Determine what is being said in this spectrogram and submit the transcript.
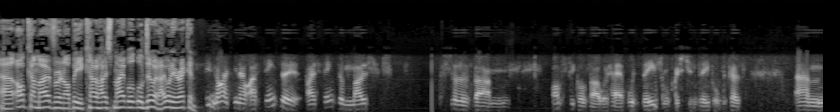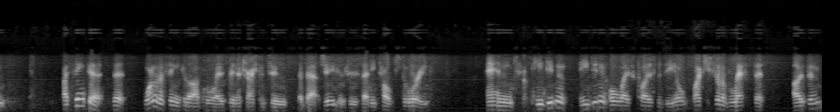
Uh, I'll come over and I'll be your co-host, mate. We'll, we'll do it. Hey, what do you reckon? Be nice. You know, I think the I think the most sort of um, obstacles I would have would be from Christian people because um, I think that that one of the things that I've always been attracted to about Jesus is that he told stories, and he didn't he didn't always close the deal. Like he sort of left it open.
